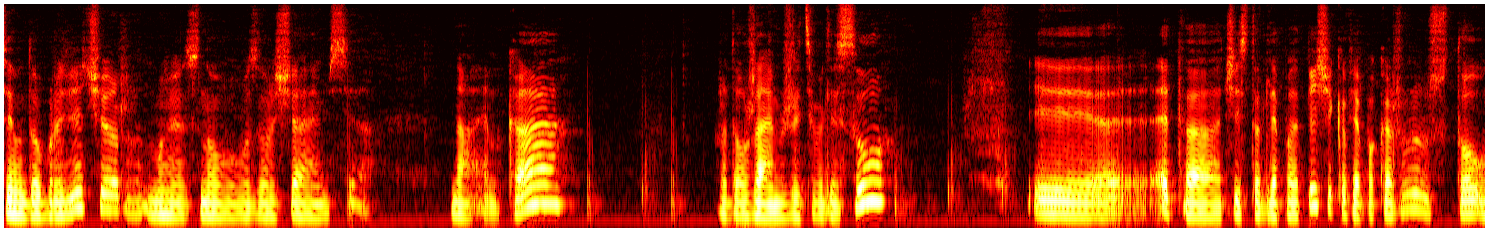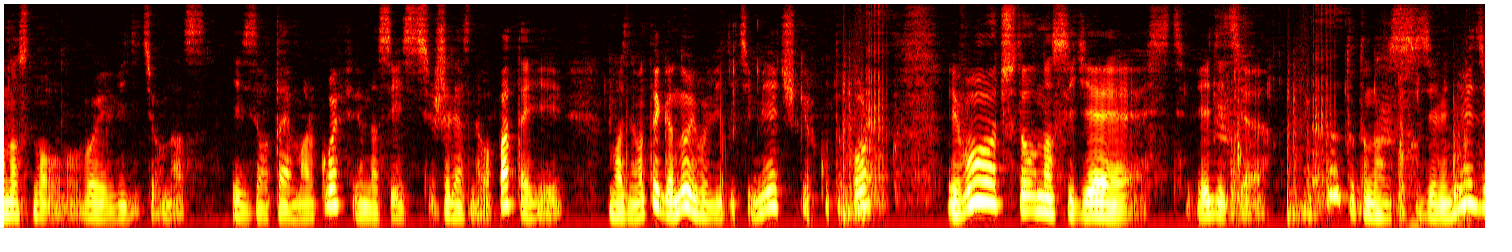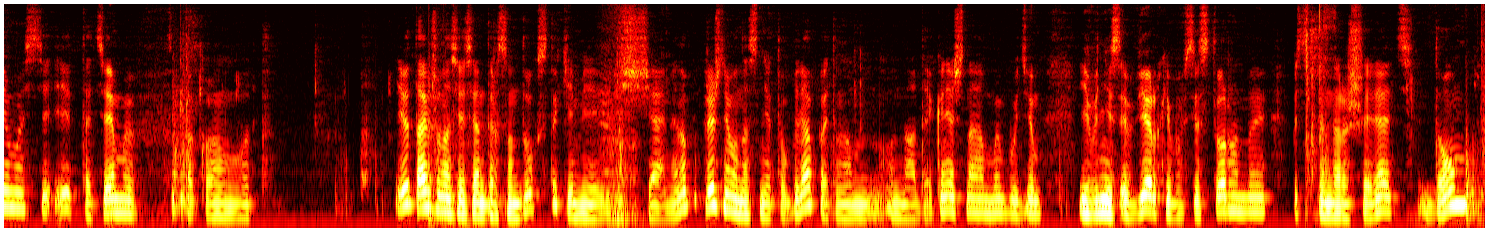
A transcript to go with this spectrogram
Всем добрый вечер. Мы снова возвращаемся на МК. Продолжаем жить в лесу. И это чисто для подписчиков. Я покажу, что у нас нового. Вы видите, у нас есть золотая морковь, и у нас есть железная лопата и мазная мотыга. Ну и вы видите меч, кирку, топор. И вот что у нас есть. Видите? Ну, тут у нас зелень невидимости и тотемы в таком вот... И также у нас есть эндер сундук с такими вещами. Но по-прежнему у нас нет угля, поэтому нам он надо. И, конечно, мы будем и вниз, и вверх, и во все стороны постепенно расширять дом.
